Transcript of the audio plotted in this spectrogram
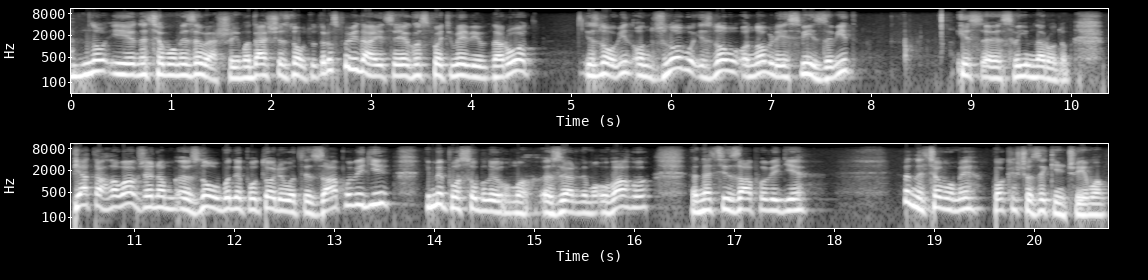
Ну і на цьому ми завершуємо. Далі знову тут розповідається, як Господь вивів народ, і знову він он знову і знову оновлює свій завіт із е, своїм народом. П'ята глава вже нам е, знову буде повторювати заповіді, і ми по-особливому звернемо увагу на ці заповіді. На цьому ми поки що закінчуємо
